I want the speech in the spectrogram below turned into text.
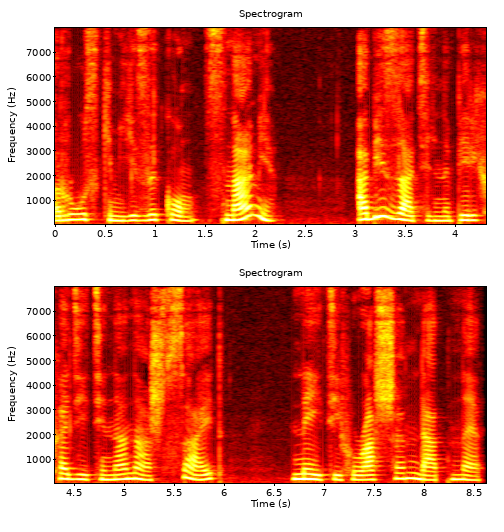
русским языком с нами, обязательно переходите на наш сайт nativerussian.net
